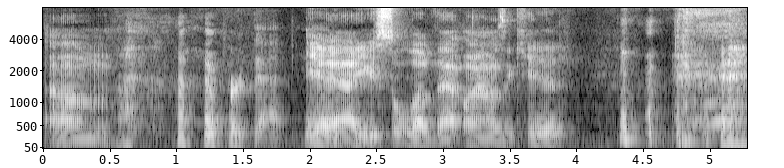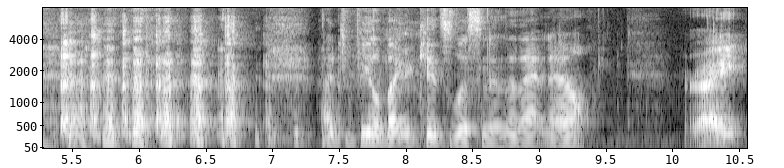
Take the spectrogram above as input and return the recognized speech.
I've heard that. Yeah, I used to love that when I was a kid. How'd you feel about your kids listening to that now? Right?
